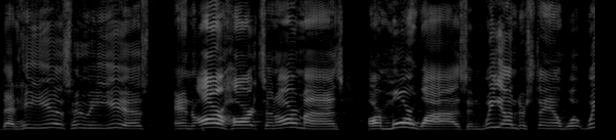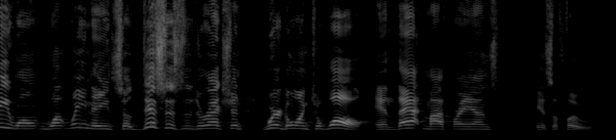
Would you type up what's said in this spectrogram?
that He is who He is, and our hearts and our minds are more wise, and we understand what we want and what we need, so this is the direction we're going to walk. And that, my friends, is a fool.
